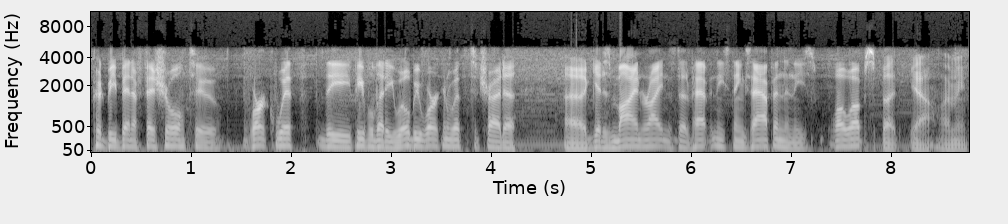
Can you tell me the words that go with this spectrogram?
could be beneficial to work with the people that he will be working with to try to uh, get his mind right instead of having these things happen and these blow ups. But yeah, I mean,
